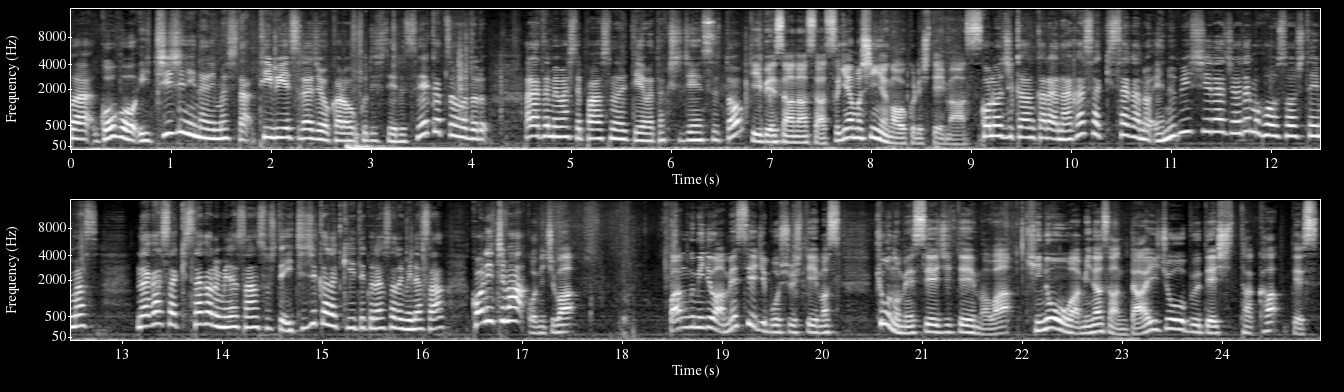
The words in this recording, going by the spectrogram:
は午後1時になりました。TBS ラジオからお送りしている生活を踊る。改めましてパーソナリティは私ジェーンスーと。TBS アナウンサー杉山真也がお送りしています。この時間から長崎佐賀の NBC ラジオでも放送しています。長崎佐賀の皆さんそして1時から聞いてくださる皆さん。こんにちは。こんにちは。番組ではメッセージ募集しています。今日のメッセージテーマは昨日は皆さん大丈夫でしたか？です。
